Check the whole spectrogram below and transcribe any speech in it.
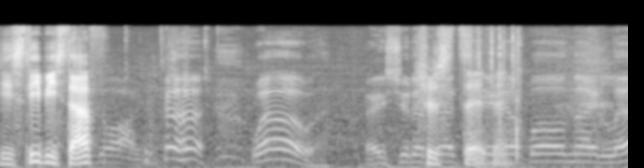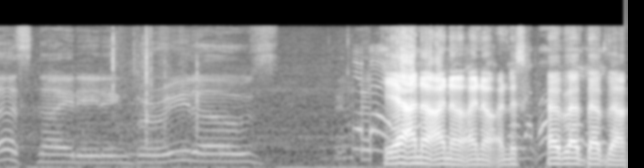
his sleepy stuff. Eating burritos. Yeah, I know, I know, I know. I just blah, blah, blah, blah.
